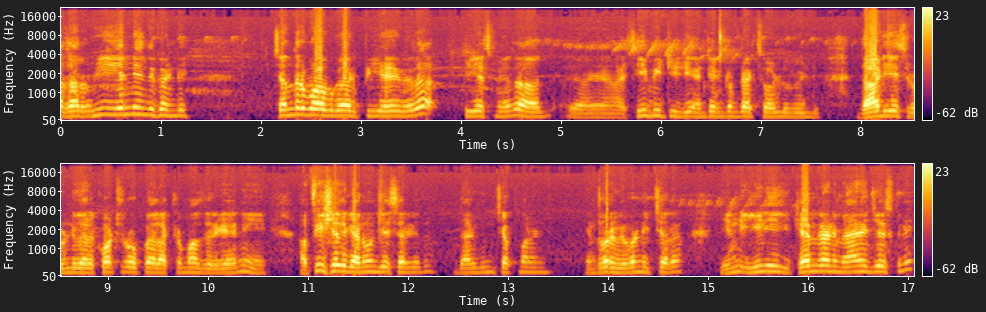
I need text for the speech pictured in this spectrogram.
ఆధారం ఇవన్నీ ఎందుకండి? చంద్రబాబు గారి పిఏ మీద పిఎస్ మీద సిబిటిడి అంటే ఇన్కమ్ ట్యాక్స్ వాళ్ళు వీళ్ళు దాడి చేసి రెండు వేల కోట్ల రూపాయల అక్రమాలు జరిగాయని అఫీషియల్గా అనౌన్స్ చేశారు కదా. దాని గురించి చెప్పమనండి. ఇంతవరకు వివరణ ఇచ్చారా? ఈ కేంద్రాన్ని మేనేజ్ చేసుకుని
